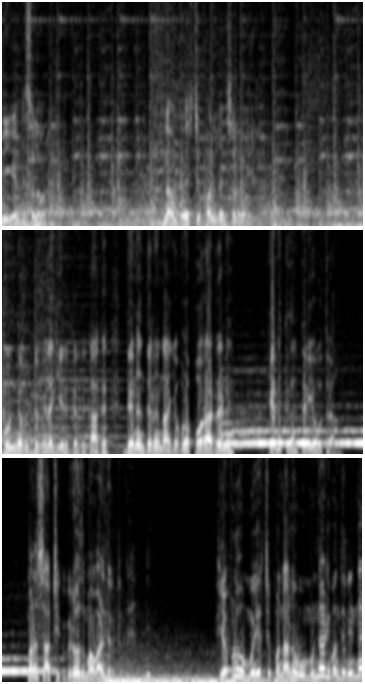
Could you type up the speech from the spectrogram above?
நீ என்ன சொல்ல வர? நான் முயற்சி பண்ணலன்னு சொல்ல வரியா? உன்னை விட்டு விலகி இருக்கிறதுக்காக தினம் தினம் நான் எவ்வளவு போராடுறேன்னு எனக்கு தான் தெரியும் உத்ரா மனசாட்சிக்கு விரோதமா வாழ்ந்துகிட்டு இருக்கேன் எவ்வளவு முயற்சி பண்ணாலும் உன் முன்னாடி வந்து நின்னா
